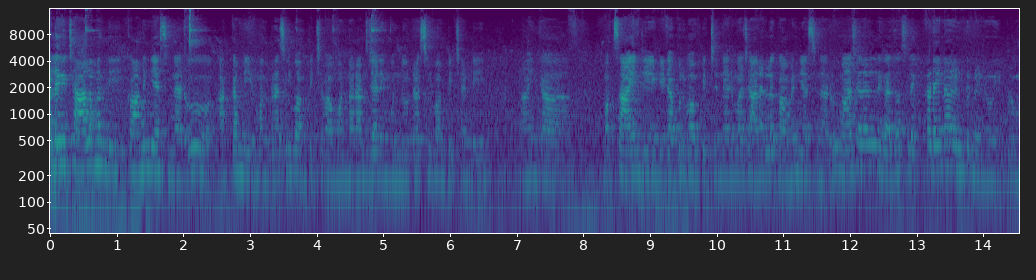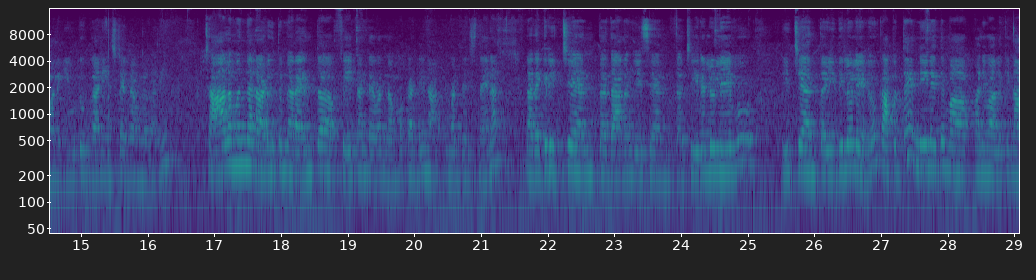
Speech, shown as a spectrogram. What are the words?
అలాగే చాలా మంది కామెంట్ చేస్తున్నారు. అక్క మీరు మాకు డ్రెస్సులు పంపించవా? మొన్న రంజానికి ముందు డ్రెస్సులు పంపించండి. ఇంకా మాకు సాయం చేయండి డబ్బులు పంపించండి అని మా ఛానల్లో కామెంట్ చేస్తున్నారు. మా ఛానల్నే కాదు అసలు ఎక్కడైనా వింటున్నాను. ఇప్పుడు మనకి యూట్యూబ్ కానీ ఇన్స్టాగ్రామ్లో కానీ చాలా మంది అలా అడుగుతున్నారు. ఎంత ఫేక్ అంటే ఎవరు నమ్మకండి? నాకు మరి తెలిసిన అయినా నా దగ్గర ఇచ్చే అంత దానం చేసే అంత చీరలు లేవు. ఇచ్చే అంత ఇదిలో లేను కాకపోతే నేనైతే మా పని వాళ్ళకి నా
